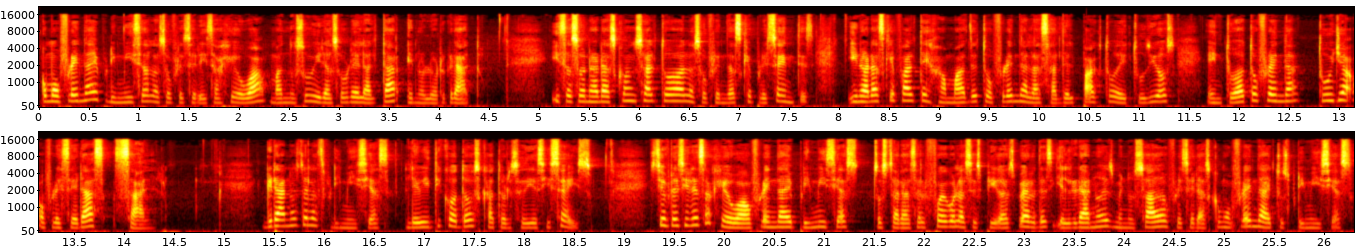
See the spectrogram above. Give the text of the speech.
Como ofrenda de primicias las ofreceréis a Jehová, mas no subirá sobre el altar en olor grato. Y sazonarás con sal todas las ofrendas que presentes, y no harás que falte jamás de tu ofrenda la sal del pacto de tu Dios, en toda tu ofrenda tuya ofrecerás sal. Granos de las primicias. Levítico 2, 14, 16. Si ofrecieres a Jehová ofrenda de primicias, tostarás al fuego las espigas verdes y el grano desmenuzado ofrecerás como ofrenda de tus primicias.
